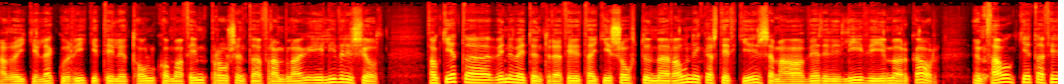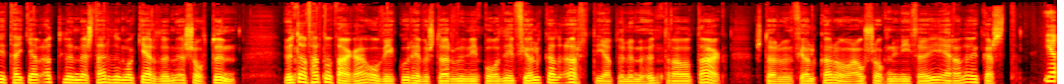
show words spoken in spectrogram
Að auki leggur ríki til 12,5% framlag í lífeyrissjóð. Þá geta vinnuveitundur að fyrirtæki sóttum að ráningarstyrki sem hafa verið við lífi í mörg ár. Um þá geta fyrirtæki af öllum stærðum og gerðum sóttum. Undanfarnar daga og vikur hefur störfum í bóði fjölgað ört í afdölum 100 á dag. Störfum fjölgar og ásóknin í þau er að aukast. Já,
